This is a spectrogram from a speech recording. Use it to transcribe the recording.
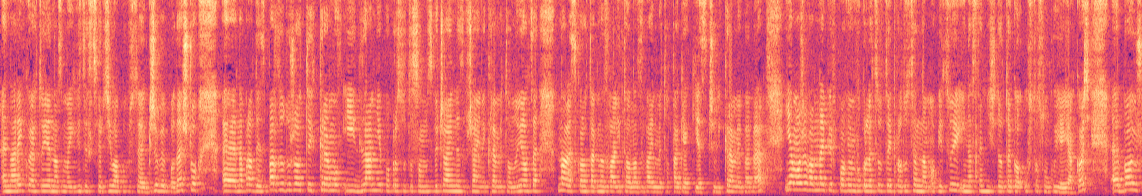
e, na rynku, jak to jedna z moich widzek stwierdziła, po prostu jak grzyby po deszczu. E, naprawdę jest bardzo dużo tych kremów i dla mnie po prostu to są zwyczajne, zwyczajne kremy tonujące. No ale skoro tak nazwali, to nazywajmy to tak jak jest, czyli kremy BB. Ja może Wam najpierw powiem w ogóle, co tutaj producent nam obiecuje i następnie się do tego ustosunkuję jakoś, e, bo już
